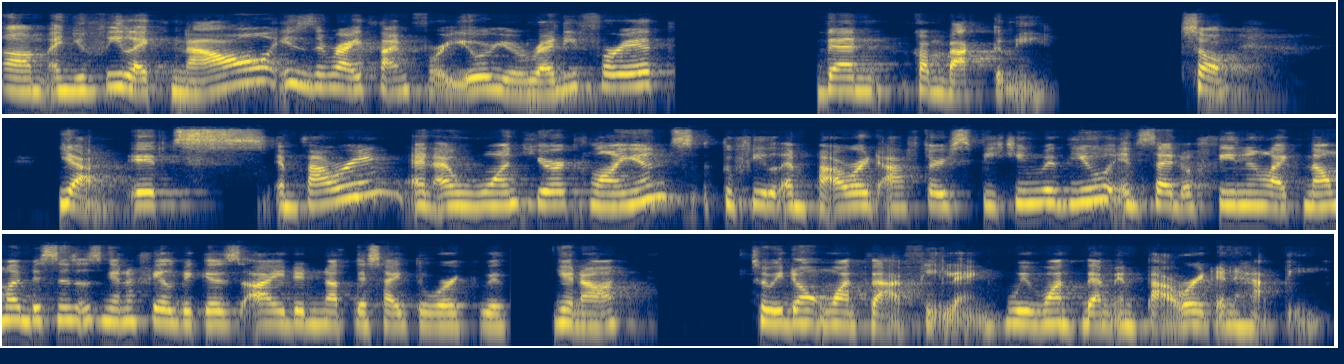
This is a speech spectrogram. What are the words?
um, and you feel like now is the right time for you, you're ready for it, then come back to me. So, yeah, it's empowering. And I want your clients to feel empowered after speaking with you instead of feeling like now my business is going to fail because I did not decide to work with, you know. So we don't want that feeling. We want them empowered and happy.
